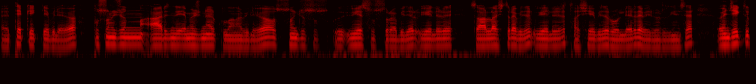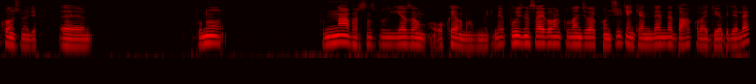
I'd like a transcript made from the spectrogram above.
E, tepki ekleyebiliyor. Bu sunucunun haricinde emojiler kullanabiliyor. Sunucu sus, üye susturabilir. Üyeleri sağırlaştırabilir. Üyeleri taşıyabilir. Rolleri de veriyoruz gençler. Öncelikli konuşmacı. Ee, bunu bunu ne yaparsanız bunu yazalım, okuyalım altındakinde. Bu yüzden sahip olan kullanıcılar konuşurken kendilerinde daha kolay duyabilirler.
